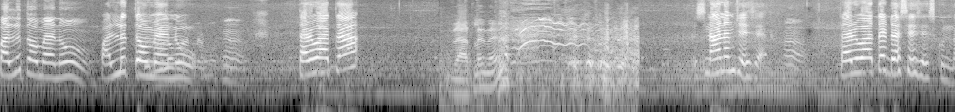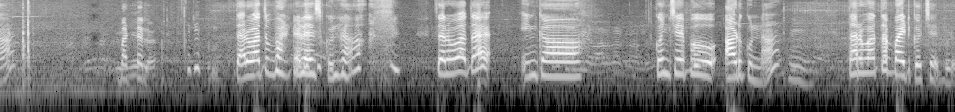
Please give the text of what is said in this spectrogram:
పళ్ళు తోమాను. పళ్ళు తోమాను. తర్వాత స్నానం చేసా ఆ, తర్వాత డ్రెస్ వేసేసుకున్నా. బట్టలు. తర్వాత బట్టలు వేసుకున్నా తర్వాత ఇంకా కొంచెంసేపు ఆడుకున్నా. తర్వాత బయటకు వచ్చా ఇప్పుడు.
